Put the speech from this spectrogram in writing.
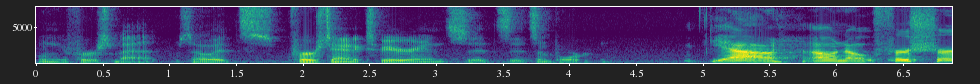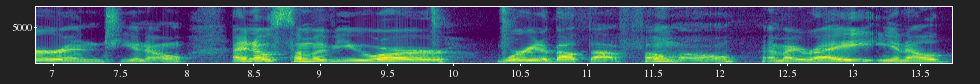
when we first met. So it's first-hand experience it's it's important. Yeah, oh no, for sure. And, you know, I know some of you are worried about that FOMO. Am I right? You know,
